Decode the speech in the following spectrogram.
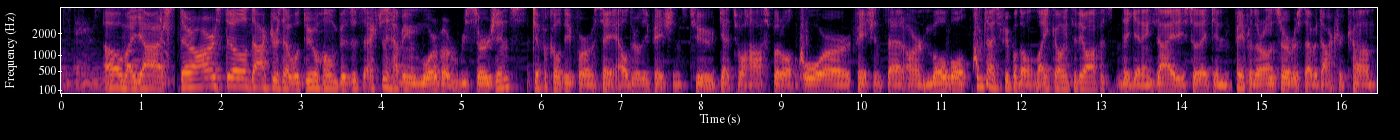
Upstairs. Oh my gosh. There are still doctors that will do home visits, actually having more of a resurgence. Difficulty for, say, elderly patients to get to a hospital or patients that aren't mobile. Sometimes people don't like going to the office. They get anxiety, so they can pay for their own service to have a doctor come.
